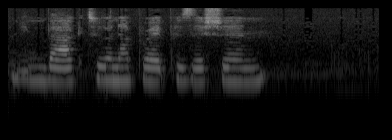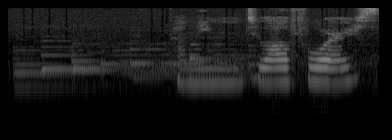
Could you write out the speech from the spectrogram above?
coming back to an upright position, coming to all fours,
